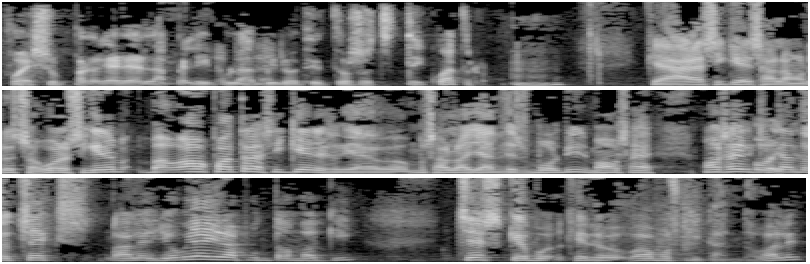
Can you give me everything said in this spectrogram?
fue Supergirl en la película de 1984. Que ahora si quieres hablamos de eso. Bueno, si quieres, va- vamos para atrás si quieres. Ya hemos hablado ya de Smallville. Vamos a, vamos a ir Oye. quitando checks, ¿vale? Yo voy a ir apuntando aquí checks que, que vamos quitando, ¿vale?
